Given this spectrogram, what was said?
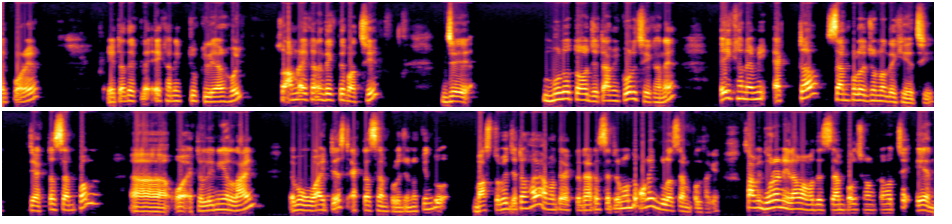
এরপরে এটা দেখলে এখানে একটু ক্লিয়ার হই। সো আমরা এখানে দেখতে পাচ্ছি যে মূলত যেটা আমি করেছি এখানে, এইখানে আমি একটা স্যাম্পলের জন্য দেখিয়েছি। যে একটা স্যাম্পল একটা লিনিয়ার লাইন এবং ওয়াই টেস্ট একটা স্যাম্পলের জন্য। কিন্তু বাস্তবে যেটা হয়, আমাদের একটা ডাটা সেটের মধ্যে অনেকগুলো স্যাম্পল থাকে। তো আমি ধরে নিলাম আমাদের স্যাম্পল সংখ্যা হচ্ছে এন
